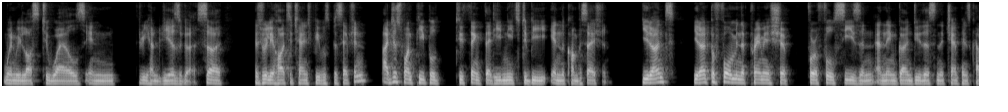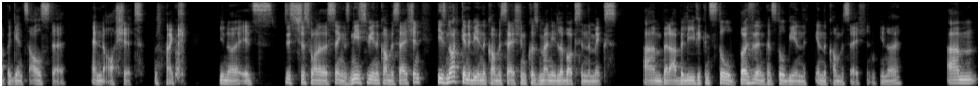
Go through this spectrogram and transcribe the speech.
when we lost to Wales in 300 years ago. So it's really hard to change people's perception. I just want people to think that he needs to be in the conversation. You don't you don't perform in the Premiership for a full season and then go and do this in the Champions Cup against Ulster and oh shit. Like, you know, it's it's just one of those things. Needs to be in the conversation. He's not going to be in the conversation because Manie Libbok's in the mix. Um, but I believe he can still both of them can still be in the in the conversation, you know. Um,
